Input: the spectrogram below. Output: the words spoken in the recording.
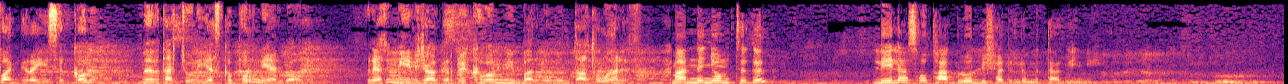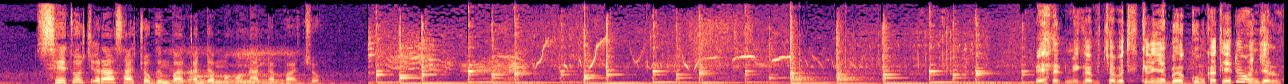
ባንዲራ እየሰቀሉ መብታቸውን እያስከበሩ ነው ያለው አሁን። ምክንያቱም የልጃገረዶች ክበብ የሚባል በመምጣቱ ማለት ነው። ማንኛውም ትግል ሌላ ሰው ታግሎልሽ አይደለም የምታገኝ። ሴቶች እራሳቸው ግንባር ቀደም መሆን አለባቸው። እድሜ ጋብቻ በትክክለኛ በህጉም ከተሄደ ወንጀል ነው።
